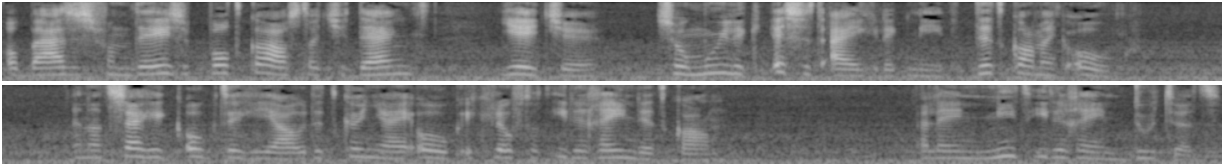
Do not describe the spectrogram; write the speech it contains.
op basis van deze podcast dat je denkt: jeetje, zo moeilijk is het eigenlijk niet. Dit kan ik ook. En dat zeg ik ook tegen jou. Dit kun jij ook. Ik geloof dat iedereen dit kan. Alleen niet iedereen doet het.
